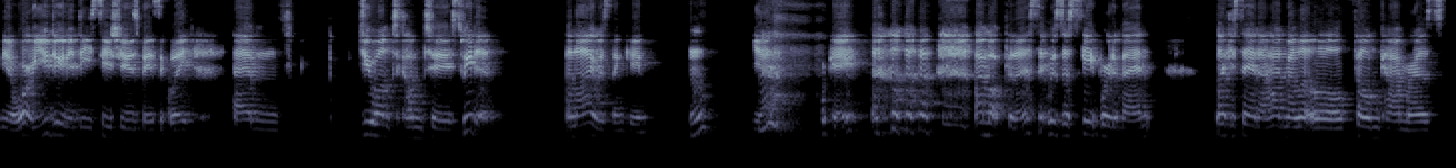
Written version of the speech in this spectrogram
you know, what are you doing at DC Shoes, basically? Um, do you want to come to Sweden? And I was thinking, hmm, yeah, okay, I'm up for this. It was a skateboard event. Like I said, I had my little film cameras.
